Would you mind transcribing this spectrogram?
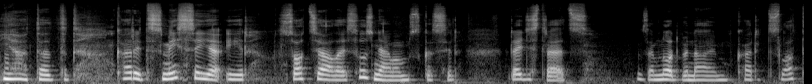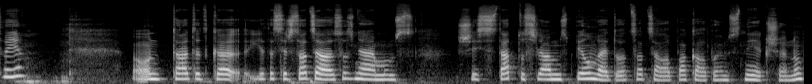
Jā, tad, tad karitas misija ir sociālais uzņēmums, kas ir reģistrēts zem nodibinājuma Karitas Latvija. Un tātad, ka, ja tas ir sociālais uzņēmums, Šis status ļauj mums pilnveidot sociālo pakalpojumu sniegšanu.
